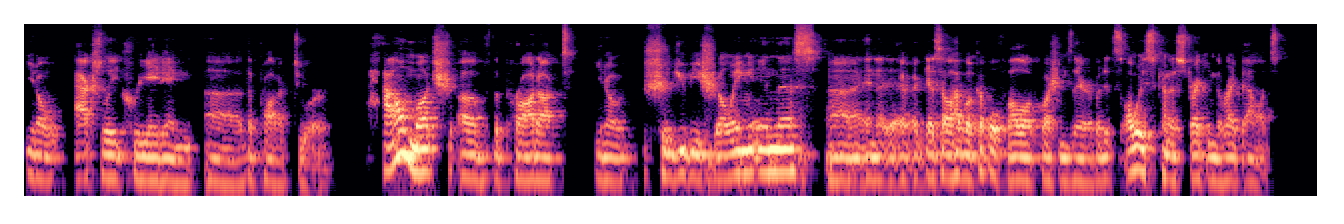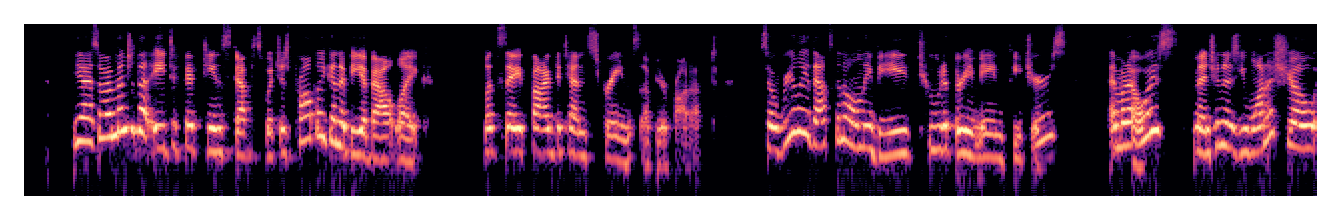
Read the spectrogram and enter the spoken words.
you know, actually creating uh, the product tour. How much of the product, you know, should you be showing in this? Uh, and I, I guess I'll have a couple follow-up questions there, but it's always kind of striking the right balance. Yeah, so I mentioned that eight to 15 steps, which is probably going to be about like, let's say five to 10 screens of your product. So really that's going to only be two to three main features. And what I always mention is you want to show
